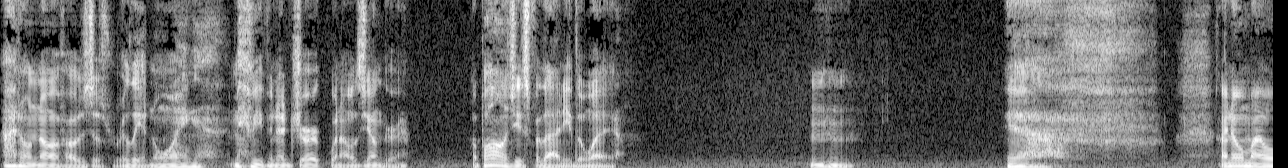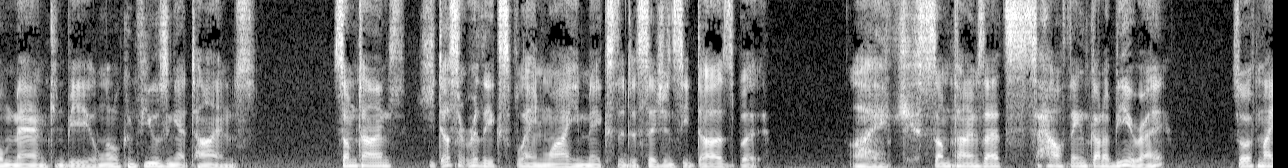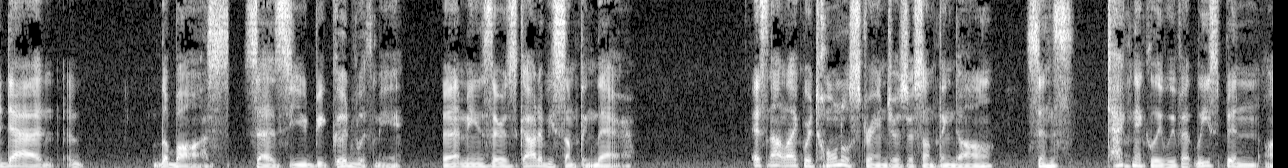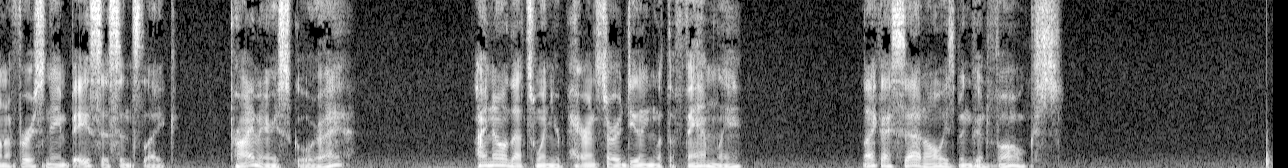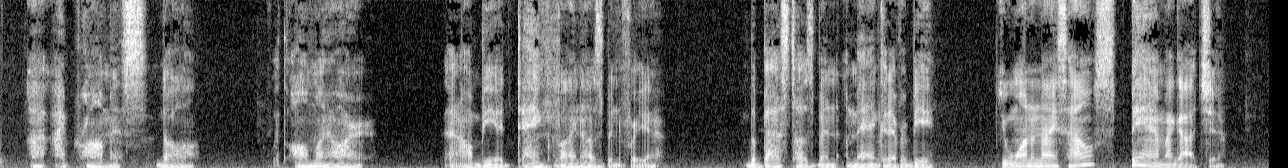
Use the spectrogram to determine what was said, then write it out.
I don't know if I was just really annoying, maybe even a jerk when I was younger. Apologies for that either way. Mm hmm. Yeah. I know my old man can be a little confusing at times. Sometimes he doesn't really explain why he makes the decisions he does, but like, sometimes that's how things gotta be, right? So if my dad, the boss, says you'd be good with me, then that means there's gotta be something there. It's not like we're total strangers or something, doll, since technically we've at least been on a first name basis since like primary school, right? I know that's when your parents started dealing with the family. Like I said, always been good folks. I, I promise, doll, with all my heart, that I'll be a dang fine husband for you. The best husband a man could ever be. You want a nice house? Bam, I got you.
